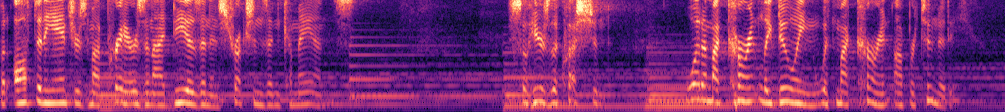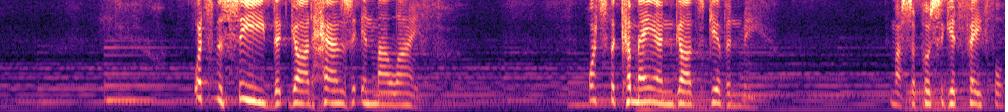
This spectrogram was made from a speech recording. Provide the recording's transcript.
but often He answers my prayers and ideas and instructions and commands. So here's the question What am I currently doing with my current opportunity? What's the seed that God has in my life? What's the command God's given me? Am I supposed to get faithful?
